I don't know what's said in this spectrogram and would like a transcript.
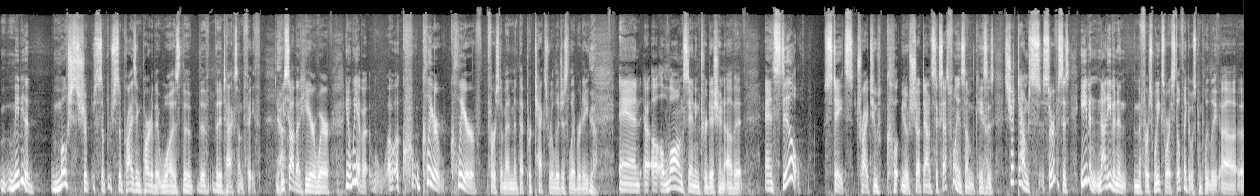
maybe the most su- su- surprising part of it was the, the, the attacks on faith. Yeah. We saw that here, where you know we have a clear, clear First Amendment that protects religious liberty, Yeah. and a, a long-standing tradition of it, and still states try to cl- you know shut down successfully in some cases shut down s- services even not even in, in the first weeks where I still think it was completely uh,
